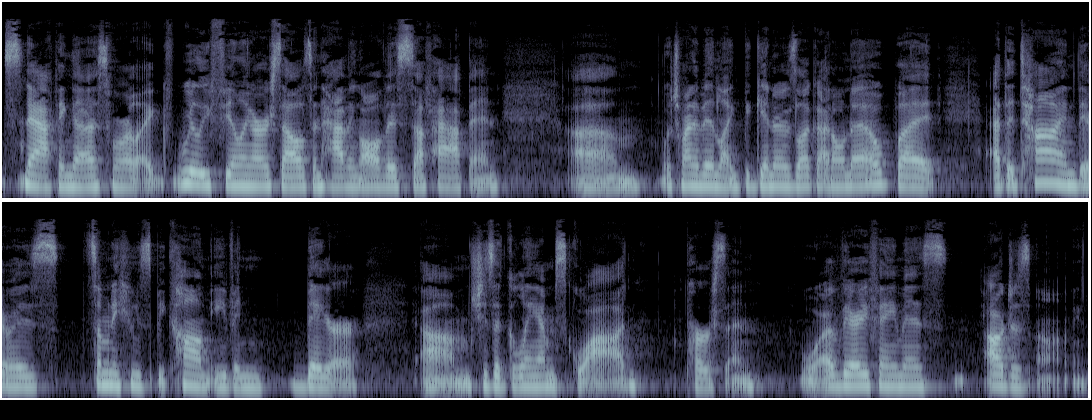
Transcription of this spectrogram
snapping us, and we're like really feeling ourselves and having all this stuff happen, um, which might have been like beginner's luck. I don't know, but at the time there was somebody who's become even bigger. Um, she's a glam squad person, a very famous. I'll just. I mean,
